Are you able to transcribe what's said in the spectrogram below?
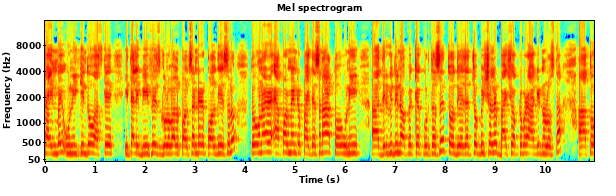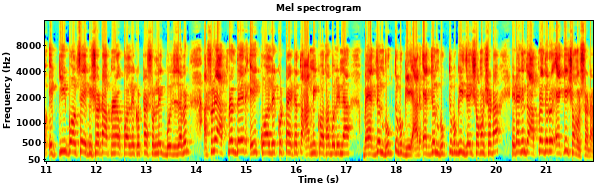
শাহিন ভাই উনি কিন্তু আজকে ইতালি বিএফএস গ্লোবাল কল সেন্টারে কল দিয়েছিল। তো ওনার অ্যাপয়েন্টমেন্ট পাইতেছে না। তো উনি দীর্ঘদিন অপেক্ষা করতেছে। তো দুই হাজার চব্বিশ সালের বাইশে অক্টোবরের আগের নলস্তা তো কী বলছে এই বিষয়টা আপনারা কল রেকর্ডটা শুনলেই বুঝে যাবেন। আসলে আপনাদের এই কল রেকর্ডটা এটা তো আমি কথা বলি না, বা একজন ভুক্তভোগী আর একজন ভুক্তভোগী যেই সমস্যাটা, এটা কিন্তু আপনাদেরও একই সমস্যাটা।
